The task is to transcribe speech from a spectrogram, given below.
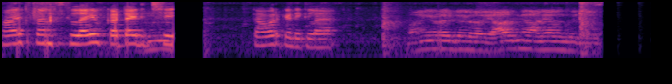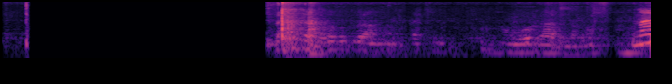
ஹாய் ஃப்ரெண்ட்ஸ் லைவ் கட் ஆயிடுச்சு. டவர் கிடைக்கல. யாருமே அடையாளம் வந்து அண்ணா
